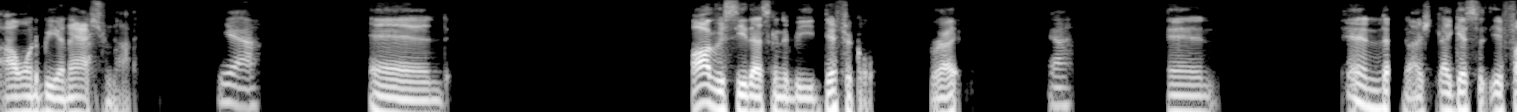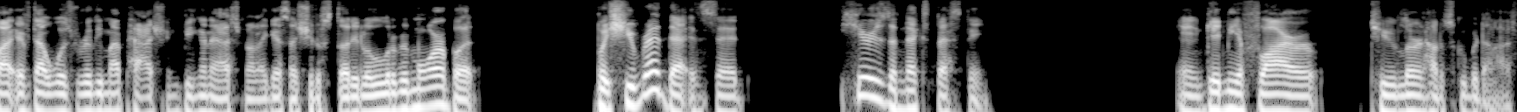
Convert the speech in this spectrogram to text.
I want to be an astronaut. Yeah. And obviously that's going to be difficult, right? Yeah. And and I, I, guess if I if that was really my passion, being an astronaut, I guess I should have studied a little bit more. But but she read that and said, "Here's the next best thing," and gave me a flyer to learn how to scuba dive.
